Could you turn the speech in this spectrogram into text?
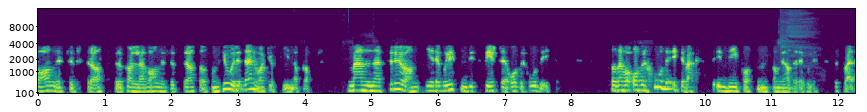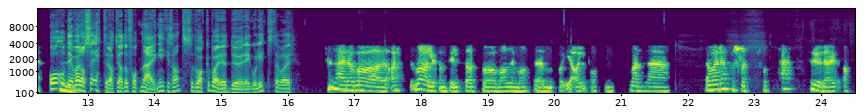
vanlig substrat, for å kalle det vanlig substrat, og som gjorde, den ble jo fin og flott. Men frøene i regolitten de spirte overhodet ikke. Så det var overhodet ikke vekst i de pottene som vi hadde regolitt, dessverre. Og, og, det var også etter at de hadde fått næring, ikke sant? Så det var ikke bare død regolitt? det var... Nei, det var, alt var liksom tilsatt på vanlig måte på, i alle pottene. Men uh, det var rett og slett så tett, tror jeg, at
